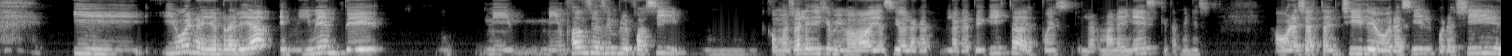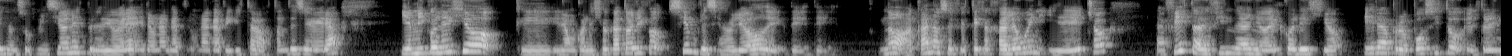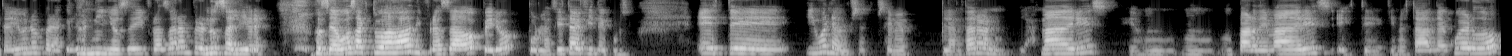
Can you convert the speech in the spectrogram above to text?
Y, y bueno, y en realidad en mi mente, mi, mi infancia siempre fue así. Como ya les dije, mi mamá había sido la, la catequista, después la hermana Inés, que también es ahora ya está en Chile o Brasil, por allí, en sus misiones, pero digo, era, era una, una, catequista bastante severa. Y en mi colegio, que era un colegio católico, siempre se habló de, de, de, no, acá no se festeja Halloween y de hecho la fiesta de fin de año del colegio era a propósito el 31 para que los niños se disfrazaran pero no salieran. O sea, vos actuabas disfrazado, pero por la fiesta de fin de curso. Este, y bueno, se me plantaron las madres, eh, un, par de madres este, que no estaban de acuerdo,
